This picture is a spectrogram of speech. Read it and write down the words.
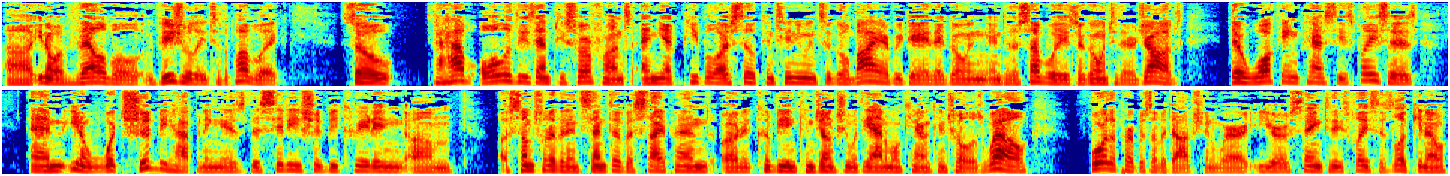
uh, you know, available visually to the public. So to have all of these empty storefronts and yet people are still continuing to go by every day, they're going into the subways, they're going to their jobs, they're walking past these places. And, you know, what should be happening is the city should be creating, um, some sort of an incentive, a stipend, or it could be in conjunction with the animal care and control as well for the purpose of adoption, where you're saying to these places, look, you know,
